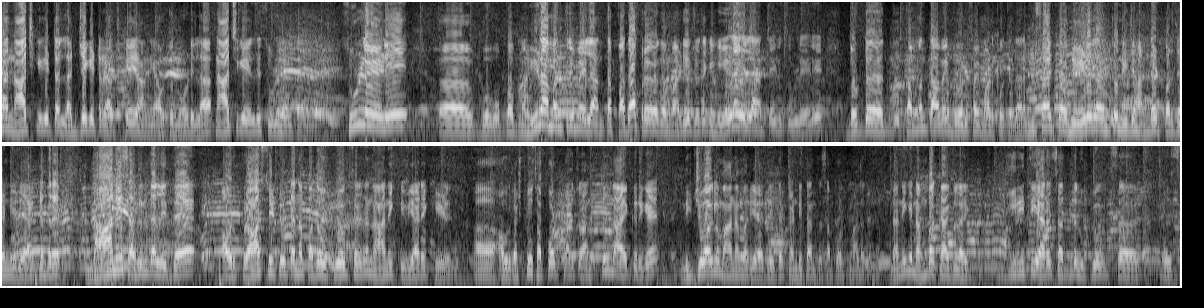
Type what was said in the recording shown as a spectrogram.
ಇಂಥ ಲಜ್ಜೆ ಗಿಟ್ಟ ರಾಜಕೀಯ ನಾನು ಯಾವತ್ತೂ ನೋಡಿಲ್ಲ. ನಾಚಿಕೆ ಇಲ್ಲದೆ ಸುಳ್ಳು ಹೇಳ್ತಾ ಇದ್ದಾರೆ. ಸುಳ್ಳು ಹೇಳಿ ಒಬ್ಬ- ಒಬ್ಬ ಮಹಿಳಾ ಮಂತ್ರಿ ಮೇಲೆ ಅಂತ ಪದ ಪ್ರಯೋಗ ಮಾಡಿ, ಜೊತೆಗೆ ಹೇಳೇ ಇಲ್ಲ ಅಂತ ಹೇಳಿ ಸುಳ್ಳು ಹೇಳಿ ದೊಡ್ಡ ತಮ್ಮನ್ನು ತಾವೇ ಗ್ಲೋರಿಫೈ ಮಾಡ್ಕೋತಿದ್ದಾರೆ. ಇನ್ಫ್ಯಾಕ್ಟ್ ಅವ್ರು ಹೇಳಿರೋಂತೂ ನಿಜ ಹಂಡ್ರೆಡ್ ಪರ್ಸೆಂಟ್ ಇದೆ. ಯಾಕಂದ್ರೆ ನಾನೇ ಸದನದಲ್ಲಿದ್ದೆ ಅವ್ರು ಪ್ರಾಸ್ಟಿಟ್ಯೂಟ್ ಅನ್ನೋ ಪದ ಉಪಯೋಗಿಸಿದ್ರೆ ನಾನೇ ಕಿವಿಯಾರೆ ಕೇಳಿದ್ವಿ ಅವ್ರಿಗೆ ಅಷ್ಟು ಸಪೋರ್ಟ್ ಮಾಡ್ತಾರೆ ಅಂತೂ ನಾಯಕರಿಗೆ ನಿಜವಾಗ್ಲೂ ಮಾನ ಮರ್ಯಾದೆ ಇದ್ರೆ ಖಂಡಿತ ಅಂತ ಸಪೋರ್ಟ್ ಮಾಡೋದಿಲ್ಲ. ನನಗೆ ನಂಬಕ್ಕಾಗಲ್ಲ. ಈ ರೀತಿ ಯಾರು ಸದನದಲ್ಲಿ ಉಪಯೋಗ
